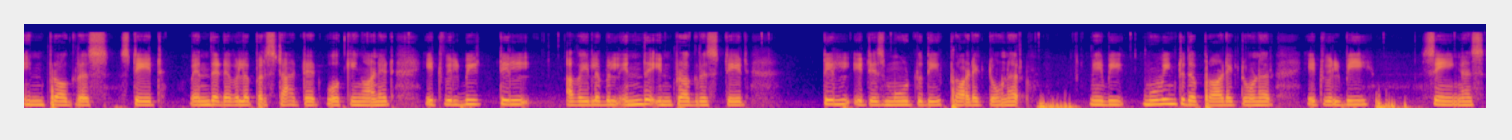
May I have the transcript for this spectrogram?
in progress state when the developer started working on it it will be till available in the in progress state till it is moved to the product owner. Maybe moving to the product owner it will be saying as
